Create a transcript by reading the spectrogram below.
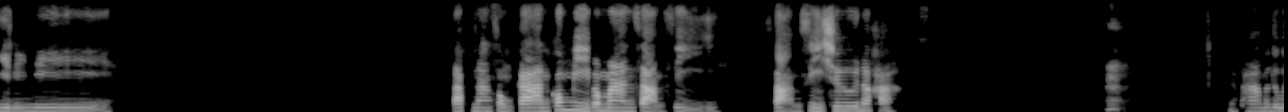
กิรินี ตับนางสงการก็มีประมาณสามสี่สามสี่ชื่อนะคะเดี๋ยวพามาดู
